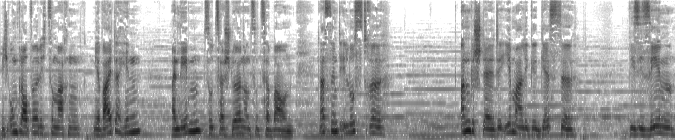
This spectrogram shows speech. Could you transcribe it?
mich unglaubwürdig zu machen, mir weiterhin mein Leben zu zerstören und zu zerbauen. Das sind illustre Angestellte, ehemalige Gäste, wie Sie sehen,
